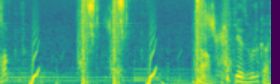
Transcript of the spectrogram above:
Hop. Tamam. iki kez vur kaç.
